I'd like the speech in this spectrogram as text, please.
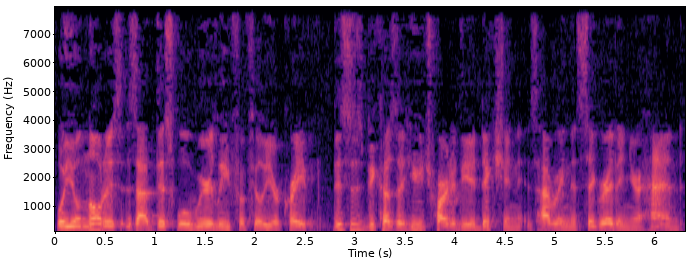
What you'll notice is that this will weirdly fulfill your craving. This is because a huge part of the addiction is having the cigarette in your hand,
